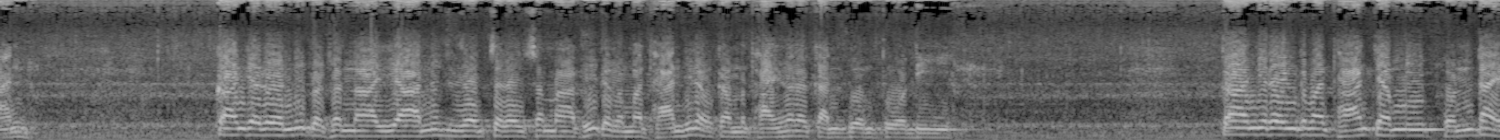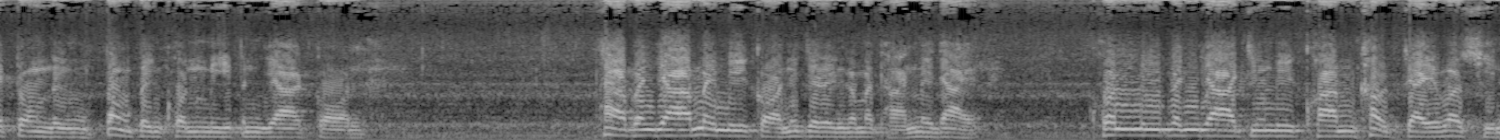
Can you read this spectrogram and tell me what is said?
าน การเจริญนิพพานาญาณนิเจริญเจริญสมาธิกรรมฐานที่เรากรรมฐานก็แล้วกันรวมตัวดี การเจริญกรรมฐานจะมีผลได้ตรงหนึ่ง ต้องเป็นคนมีปัญญาก่อน ถ้าปัญญาไม่มีก่อนนี่เจริญกรรมฐานไม่ได้ คนมีปัญญาจึงมีความเข้าใจว่าศีล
